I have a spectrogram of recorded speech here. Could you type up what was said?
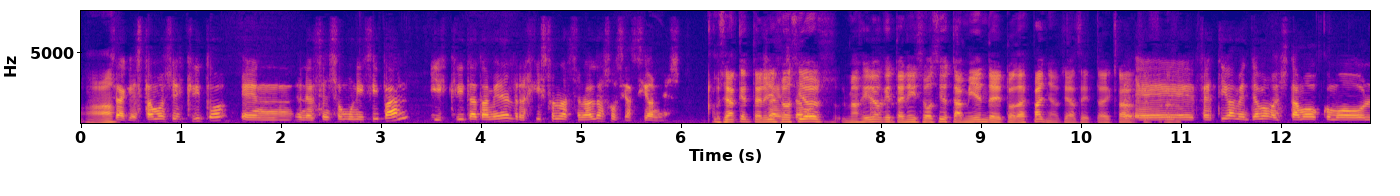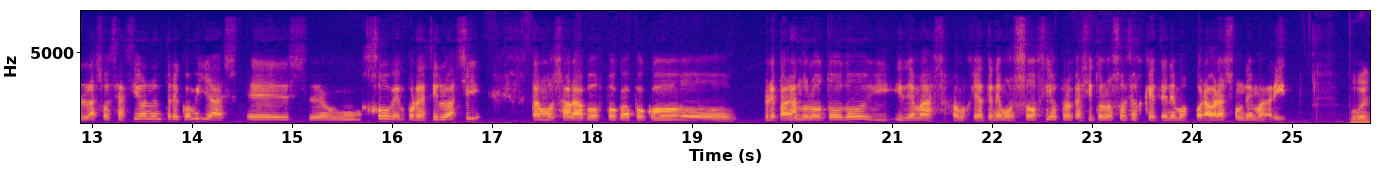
Ah. O sea que estamos inscritos en, el Censo Municipal y inscrita también en el Registro Nacional de Asociaciones. O sea que tenéis socios, imagino que tenéis socios también de toda España. O sea, claro, eh, efectivamente, estamos como la asociación, entre comillas, es un joven, por decirlo así. Estamos ahora pues, poco a poco preparándolo todo y, demás. Vamos, que ya tenemos socios, pero casi todos los socios que tenemos por ahora son de Madrid. Pues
